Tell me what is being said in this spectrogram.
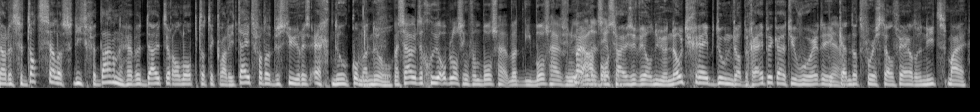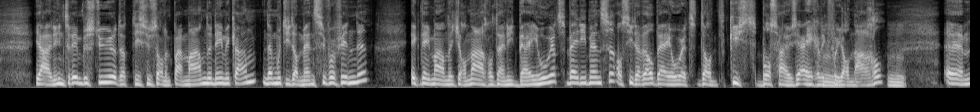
Nou, dat ze dat zelfs niet gedaan hebben... duidt er al op dat de kwaliteit van het bestuur is echt 0,0. Maar zou het een goede oplossing van Boshu wat die Boshuizen nu Nou ja, Boshuizen wil nu een noodgreep doen, dat begrijp ik uit uw woorden. Ja. Ik ken dat voorstel verder niet. Maar ja, een interimbestuur, dat is dus al een paar maanden, neem ik aan. Daar moet hij dan mensen voor vinden. Ik neem aan dat Jan Nagel daar niet bij hoort, bij die mensen. Als hij daar wel bij hoort, dan kiest Boshuizen eigenlijk Hmm. voor Jan Nagel. Ehm,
